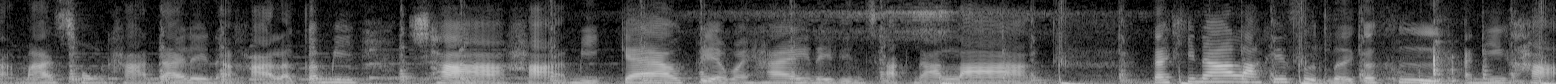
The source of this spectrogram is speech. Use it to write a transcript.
สามารถชงทานได้เลยนะคะ แล้วก็มีชาค่ะ มีแก้วเตรียมไว้ให้ในดินชักด้านล่าง และที่น่ารักที่สุดเลยก็คืออันนี้ค่ะ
